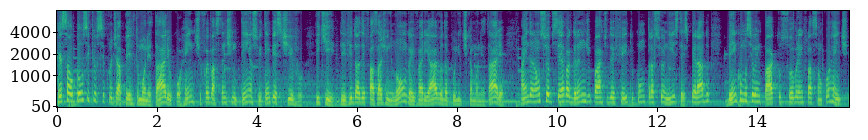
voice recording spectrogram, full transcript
Ressaltou-se que o ciclo de aperto monetário corrente foi bastante intenso e tempestivo e que, devido à defasagem longa e variável da política monetária, ainda não se observa grande parte do efeito contracionista esperado, bem como seu impacto sobre a inflação corrente,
